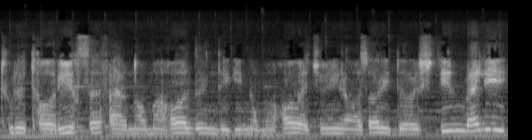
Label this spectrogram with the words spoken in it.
طول تاریخ سفرنامه ها زندگی نامه ها و چنین آثاری داشتیم ولی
